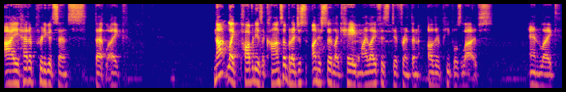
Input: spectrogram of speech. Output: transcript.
I had a pretty good sense that like not like poverty as a concept, but I just understood like, hey, my life is different than other people's lives. And like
